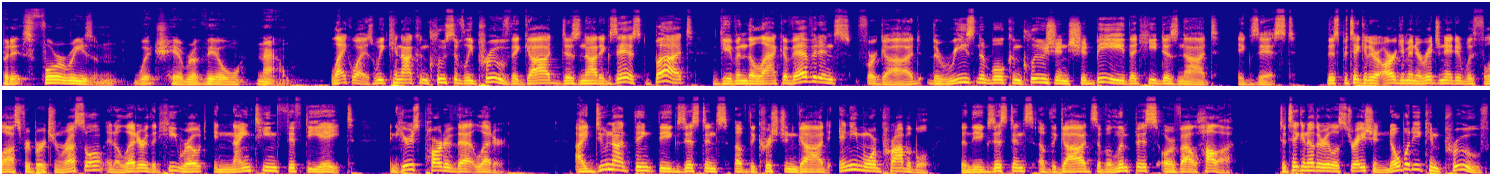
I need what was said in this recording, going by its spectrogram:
But it's for a reason which he'll reveal now. Likewise, we cannot conclusively prove that God does not exist, but given the lack of evidence for God, the reasonable conclusion should be that he does not exist. This particular argument originated with philosopher Bertrand Russell in a letter that he wrote in 1958. And here's part of that letter. I do not think the existence of the Christian God any more probable than the existence of the gods of Olympus or Valhalla. To take another illustration, nobody can prove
